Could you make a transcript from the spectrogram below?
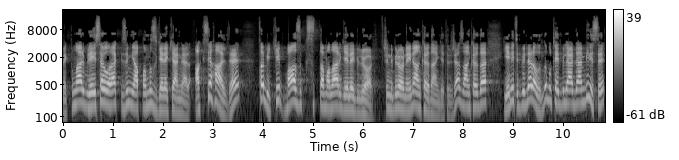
Bunlar bireysel olarak bizim yapmamız gerekenler. Aksi halde tabii ki bazı kısıtlamalar gelebiliyor. Şimdi bir örneğini Ankara'dan getireceğiz. Ankara'da yeni tedbirler alındı. Bu tedbirlerden birisi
